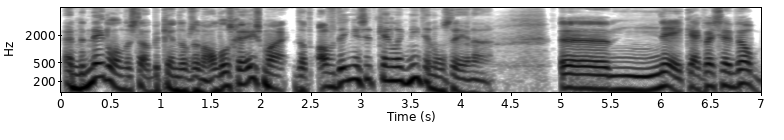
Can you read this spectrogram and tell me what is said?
En de Nederlander staat bekend om zijn handelsgeest... maar dat afdingen zit kennelijk niet in ons DNA. Ehm, nee, kijk, wij zijn wel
